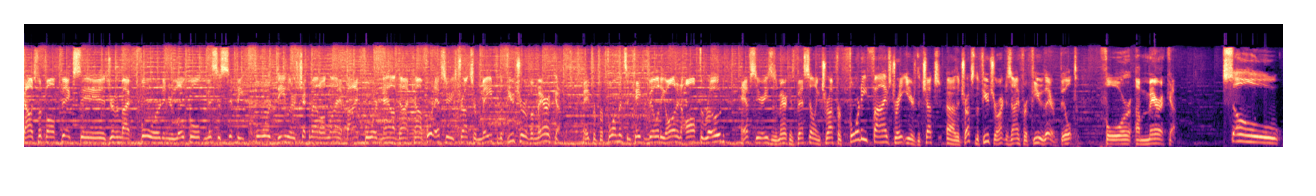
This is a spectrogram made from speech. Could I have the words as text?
College Football Fix is driven by Ford and your local Mississippi Ford dealers. Check them out online at buyfordnow.com. Ford F Series trucks are made for the future of America. Made for performance and capability on and off the road. F Series is America's best-selling truck for 45 straight years. The trucks, uh, the trucks of the future aren't designed for a few; they are built for America. So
